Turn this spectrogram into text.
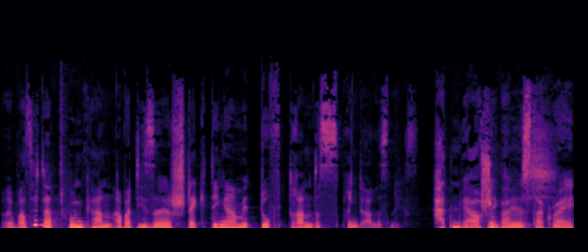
äh, was ich da tun kann. Aber diese Steckdinger mit Duft dran, das bringt alles nichts. Hatten wir auch schon Wirklich? bei Mr. Grey.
